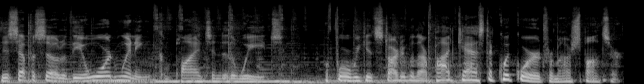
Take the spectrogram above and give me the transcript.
this episode of the award winning Compliance into the Weeds. Before we get started with our podcast, a quick word from our sponsor.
